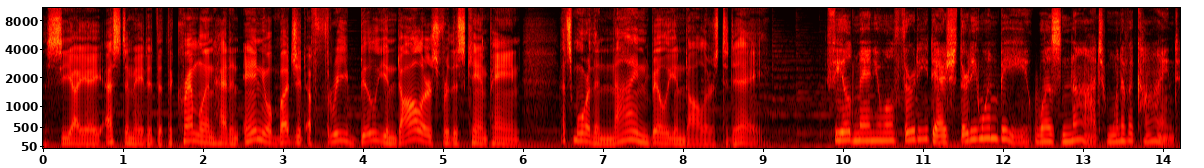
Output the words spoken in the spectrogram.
The CIA estimated that the Kremlin had an annual budget of $3 billion for this campaign. That's more than $9 billion today. Field Manual 30 31B was not one of a kind.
